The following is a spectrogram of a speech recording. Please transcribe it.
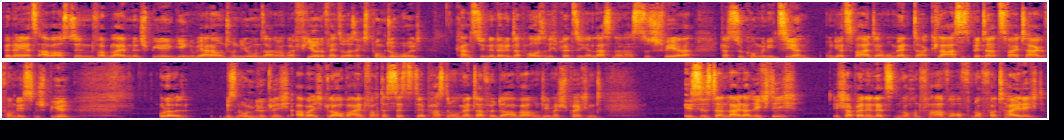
Wenn er jetzt aber aus den verbleibenden Spielen gegen Werder und Union, sagen wir mal, vier oder vielleicht sogar sechs Punkte holt, kannst du ihn in der Winterpause nicht plötzlich entlassen, dann hast du es schwer, das zu kommunizieren. Und jetzt war halt der Moment da. Klar, es ist bitter, zwei Tage vom nächsten Spiel oder ein bisschen unglücklich, aber ich glaube einfach, dass jetzt der passende Moment dafür da war und dementsprechend ist es dann leider richtig. Ich habe ja in den letzten Wochen Favre oft noch verteidigt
